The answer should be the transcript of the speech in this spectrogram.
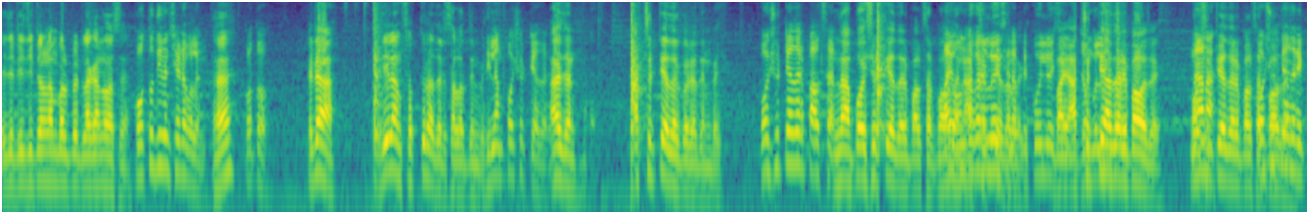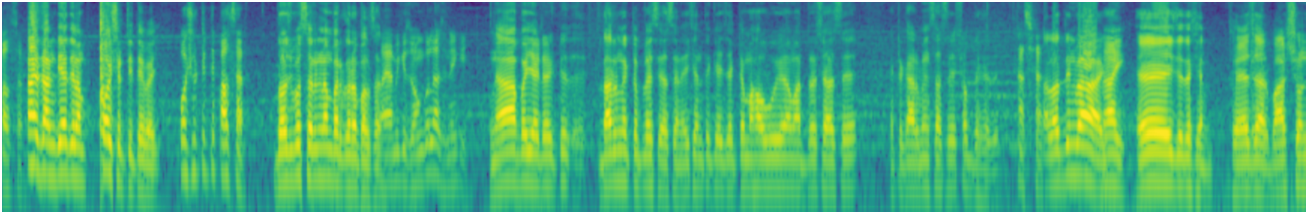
এই যে ডিজিটাল নাম্বার প্লেট লাগানো আছে। কত দিবেন সেটা বলেন? হ্যাঁ? কত? এটা দিলাম সত্তর হাজার সালাউদ্দিন ভাই। দিলাম পঁয়ষট্টি হাজার। আয় যান আটষট্টি হাজার করে দেন ভাই। পালসার? না পঁয়ষট্টি হাজারে পালসার পাওয়া যায় না অন্ধকারে লইছেন, আপনি কই লইছেন? ভাই জঙ্গলে আটষট্টি পাওয়া যায়। না। পঁয়ষট্টি পালসার পাওয়া যায়। হাজার এই পালসার। আয় যান দিয়ে দিলাম পঁয়ষট্টিতে ভাই। পঁয়ষট্টিতে পালসার? দশ বছরের নাম্বার করা পালসার। ভাই আমি কি জঙ্গলে আছি নাকি? না ভাই এটা একটা দারুণ একটা প্লেসে আছেন। এইখান থেকে এই যে একটা মাহবুবিয়া মাদ্রাসা আছে একটা গার্মেন্টস আছে সব দেখা যায়। আচ্ছা। আলাউদ্দিন ভাই ভাই। এই যে দেখেন ফেজার ভার্সন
